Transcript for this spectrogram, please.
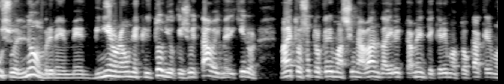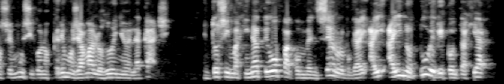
propuso el nombre. Me, me vinieron a un escritorio que yo estaba y me dijeron, maestro, nosotros queremos hacer una banda directamente, queremos tocar, queremos ser músicos, nos queremos llamar los dueños de la calle. Entonces imagínate vos para convencerlo, porque ahí, ahí, ahí no tuve que contagiar,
